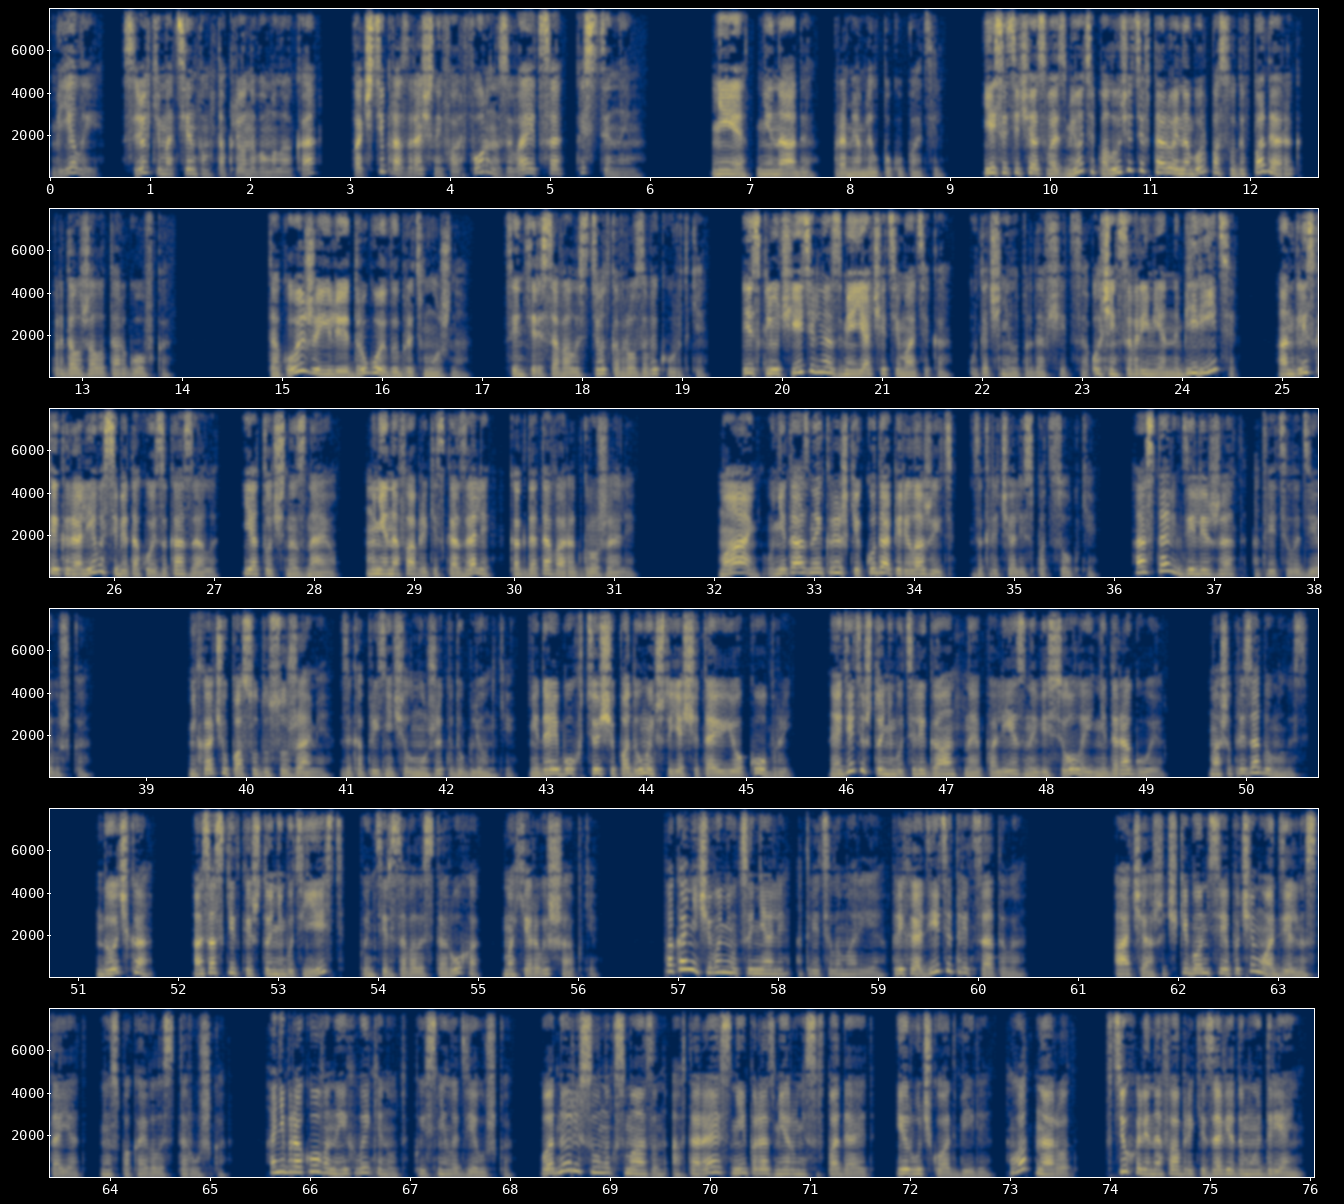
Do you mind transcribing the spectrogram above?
Белый, с легким оттенком топлёного молока, почти прозрачный фарфор называется костяным. «Нет, не надо», — промямлил покупатель. «Если сейчас возьмете, получите второй набор посуды в подарок», — продолжала торговка. «Такой же или другой выбрать можно?» — заинтересовалась тетка в розовой куртке. «Исключительно змеячья тематика», — уточнила продавщица. «Очень современно. Берите. Английская королева себе такой заказала. Я точно знаю. Мне на фабрике сказали, когда товар отгружали». «Мань, унитазные крышки куда переложить?» — закричали из подсобки. «Оставь, где лежат», — ответила девушка. «Не хочу посуду с ужами», — закапризничал мужик в дубленке. «Не дай бог теща подумает, что я считаю ее коброй. Найдите что-нибудь элегантное, полезное, веселое и недорогое». Маша призадумалась. «Дочка, а со скидкой что-нибудь есть?» — поинтересовалась старуха в махеровой шапке. «Пока ничего не уценяли», — ответила Мария. «Приходите тридцатого». «А чашечки Бонсе почему отдельно стоят?» — не успокаивалась старушка. «Они бракованные, их выкинут», — пояснила девушка. «У одной рисунок смазан, а вторая с ней по размеру не совпадает, и ручку отбили. Вот народ, втюхали на фабрике заведомую дрянь».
